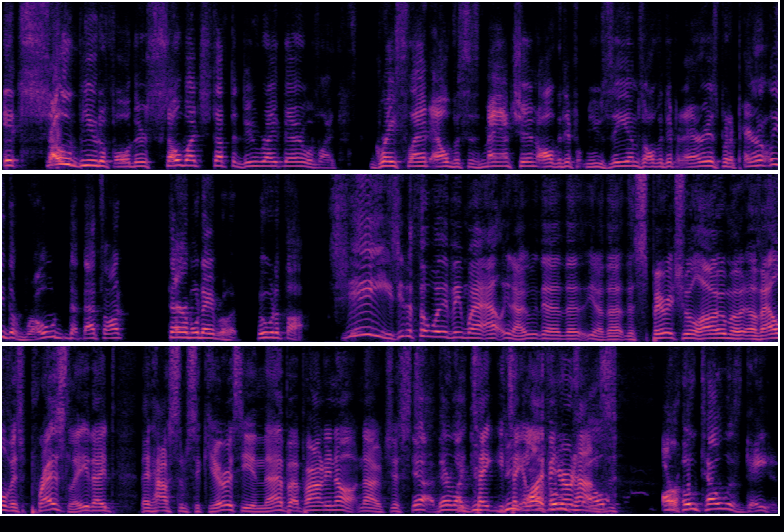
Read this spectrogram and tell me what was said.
it's so beautiful. There's so much stuff to do right there with like Graceland, Elvis's mansion, all the different museums, all the different areas. But apparently, the road that that's on, terrible neighborhood. Who would have thought? Jeez, you'd have thought would have been where you know the the you know the, the spiritual home of, of Elvis Presley. They'd they'd have some security in there, but apparently not. No, just Yeah, they're like, you take you take your our life in your own hands. Our hotel was gated.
